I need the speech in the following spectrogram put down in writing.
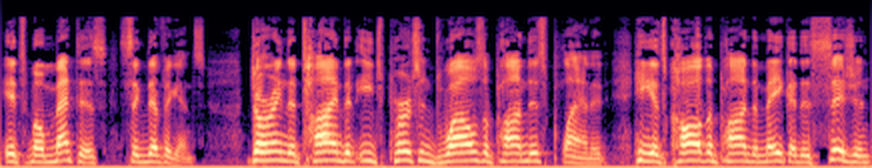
its momentous significance. During the time that each person dwells upon this planet, he is called upon to make a decision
